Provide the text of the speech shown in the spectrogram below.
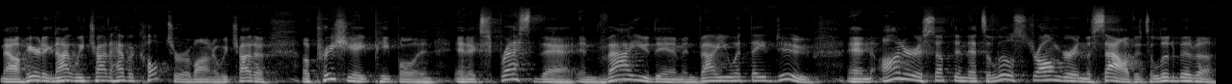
Now, here at Ignite, we try to have a culture of honor. We try to appreciate people and, and express that and value them and value what they do. And honor is something that's a little stronger in the South. It's a little bit of a,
